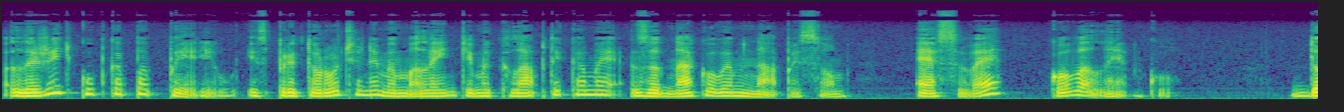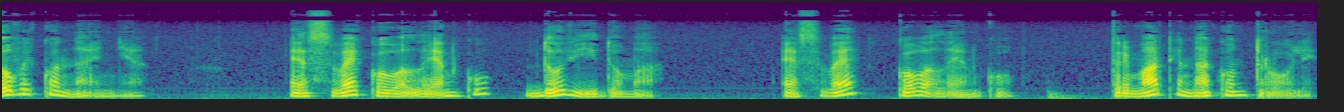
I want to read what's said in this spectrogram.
лежить купка паперів із притороченими маленькими клаптиками з однаковим написом СВ Коваленку. До виконання. СВ Коваленку до відома. СВ Коваленку. Тримати на контролі.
